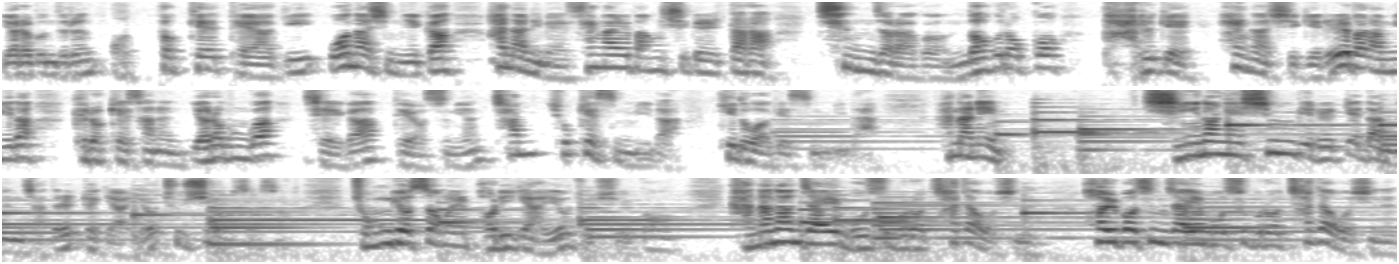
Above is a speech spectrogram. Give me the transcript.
여러분들은 어떻게 대하기 원하십니까? 하나님의 생활 방식을 따라 친절하고 너그럽고 바르게 행하시기를 바랍니다. 그렇게 사는 여러분과 제가 되었으면 참 좋겠습니다. 기도하겠습니다. 하나님, 신앙의 신비를 깨닫는 자들 되게 하여 주시옵소서. 종교성을 버리게 하여 주시고 가난한 자의 모습으로 찾아오시는 헐벗은 자의 모습으로 찾아오시는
